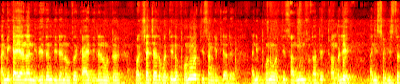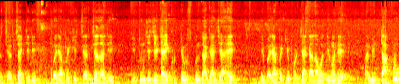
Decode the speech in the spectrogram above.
आम्ही काही यांना निवेदन दिलं नव्हतं काय दिलं नव्हतं. पक्षाच्या वतीनं फोनवरती सांगितलेलं. आणि फोनवरती सांगून सुद्धा ते थांबले आणि सविस्तर चर्चा केली. बऱ्यापैकी चर्चा झाली. इथून जे जे काही खुट्टे उचकून टाकायचे आहेत ते बऱ्यापैकी पुढच्या कालावधीमध्ये आम्ही टाकू.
